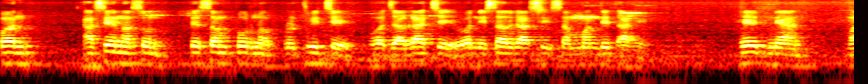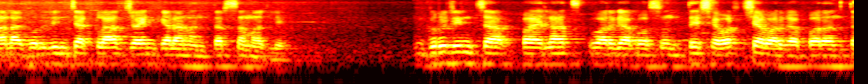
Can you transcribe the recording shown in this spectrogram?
पण असे नसून ते संपूर्ण पृथ्वीचे व जगाचे व निसर्गाशी संबंधित आहे. हे ज्ञान मला गुरुजींचा क्लास जॉईन केल्यानंतर समजले. गुरुजींचा पहिलाच वर्गापासून ते शेवटच्या वर्गापर्यंत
